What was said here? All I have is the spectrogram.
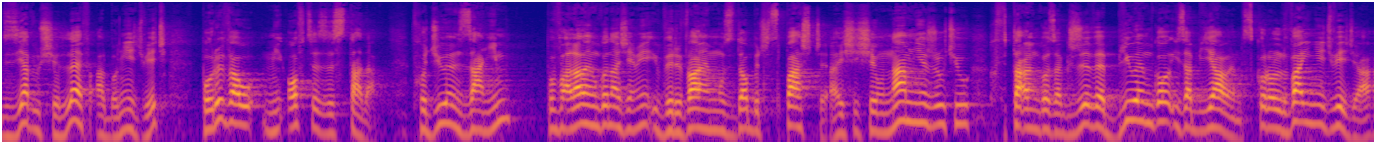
Gdy zjawił się lew albo niedźwiedź, porywał mi owce ze stada. Wchodziłem za nim, powalałem go na ziemię i wyrywałem mu zdobycz z paszczy, a jeśli się na mnie rzucił, chwytałem go za grzywę, biłem go i zabijałem. Skoro lwa i niedźwiedzia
